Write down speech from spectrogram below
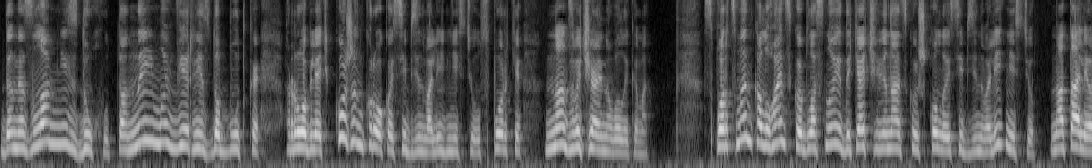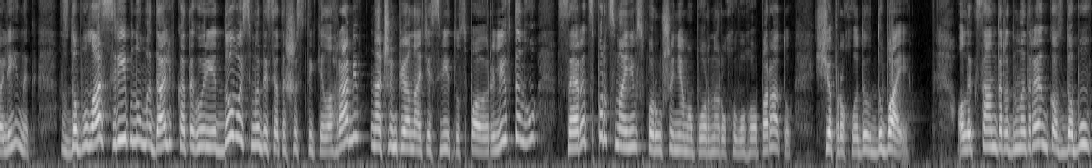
де незламність духу та неймовірні здобутки роблять кожен крок осіб з інвалідністю у спорті надзвичайно великими. Спортсменка Луганської обласної дитячо-юнацької школи осіб з інвалідністю Наталія Олійник здобула срібну медаль в категорії до 86 кілограмів на чемпіонаті світу з пауерліфтингу серед спортсменів з порушенням опорно-рухового апарату, що проходив в Дубаї. Олександр Дмитренко здобув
